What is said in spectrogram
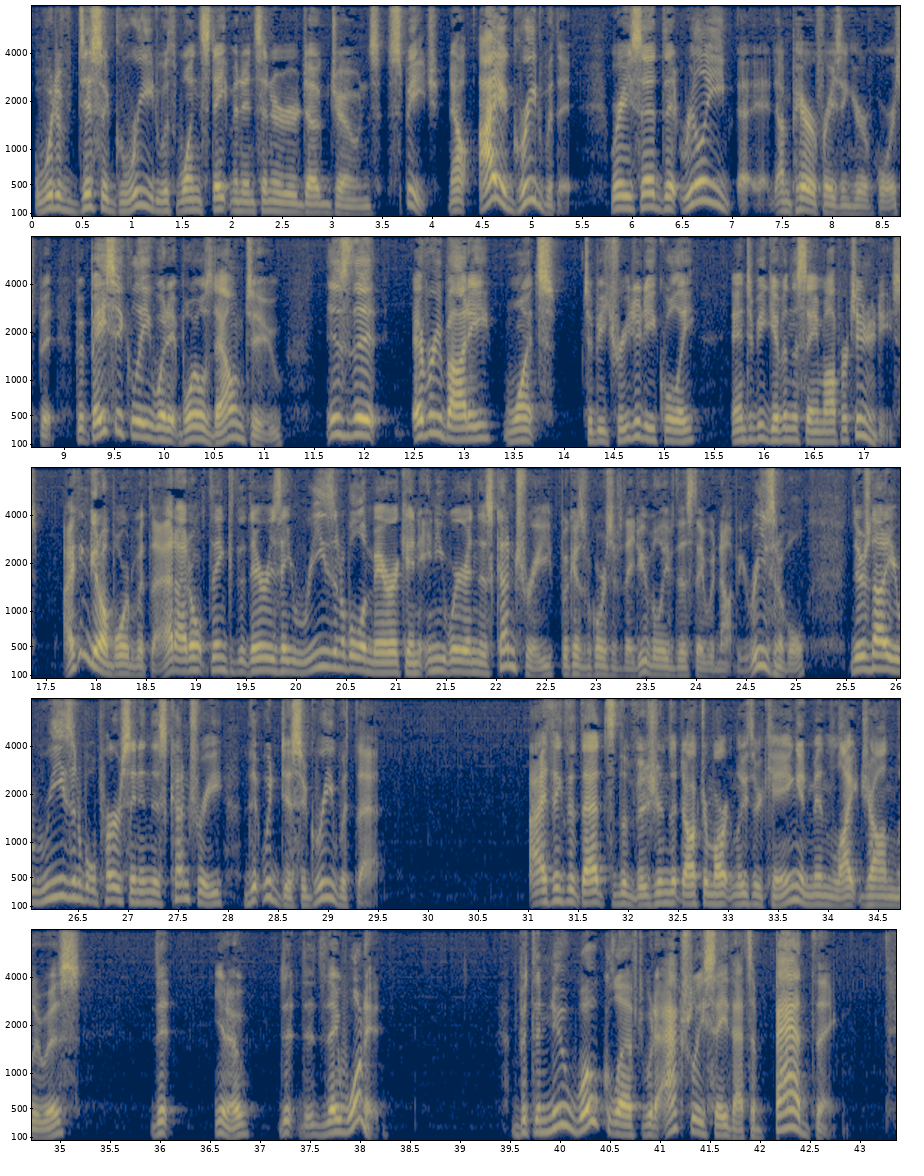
would have disagreed with one statement in Senator Doug Jones' speech. Now, I agreed with it, where he said that really, uh, I'm paraphrasing here, of course, but, but basically what it boils down to is that everybody wants to be treated equally and to be given the same opportunities. I can get on board with that. I don't think that there is a reasonable American anywhere in this country, because of course, if they do believe this, they would not be reasonable. There's not a reasonable person in this country that would disagree with that. I think that that's the vision that Dr. Martin Luther King and men like John Lewis that, you know, that they wanted. But the new woke left would actually say that's a bad thing.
